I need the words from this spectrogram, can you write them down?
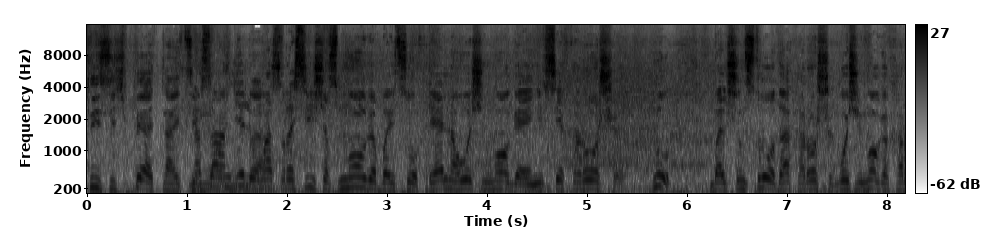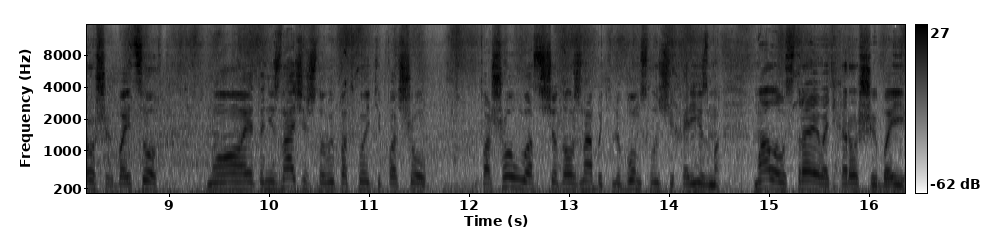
тысяч пять найти На самом можно, деле да. у нас в России сейчас много бойцов, реально очень много, и они все хорошие. Ну, большинство, да, хороших, очень много хороших бойцов. Но это не значит, что вы подходите под шоу. Под шоу у вас еще должна быть в любом случае харизма. Мало устраивать хорошие бои.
